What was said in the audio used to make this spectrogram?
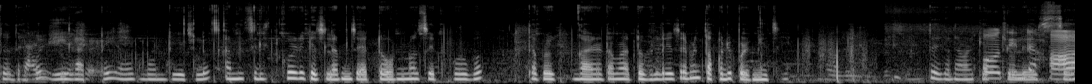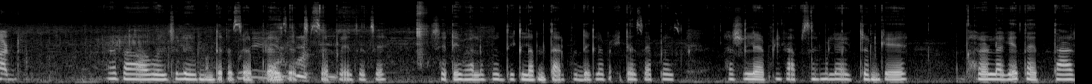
তো দেখো এই হারটাই আমার বোন দিয়েছিল। আমি সিলেক্ট করে রেখেছিলাম যে একটা অন্য সেট পরবো। তারপর গাড়িটা আমার একটা ভালো লেগেছে আমি তখনই পরে নিয়েছি। তো এখানে আমার কেক চলে এসছে আর বাবা বলছিল এর মধ্যে একটা সারপ্রাইজ আছে সারপ্রাইজ আছে। সেটাই ভালো করে দেখলাম তারপর দেখলাম এটা সারপ্রাইজ আসলে আমি রাফসান বলে একজনকে ভালো লাগে তাই তার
